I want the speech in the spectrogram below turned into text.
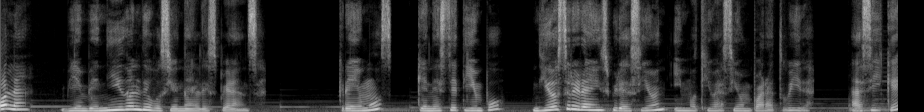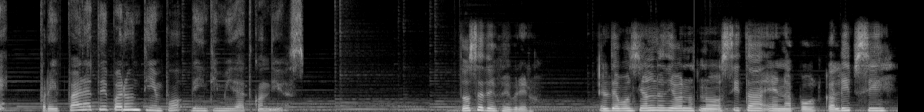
Hola, bienvenido al devocional de esperanza. Creemos que en este tiempo Dios traerá inspiración y motivación para tu vida, así que prepárate para un tiempo de intimidad con Dios. 12 de febrero. El devocional de Dios nos cita en Apocalipsis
